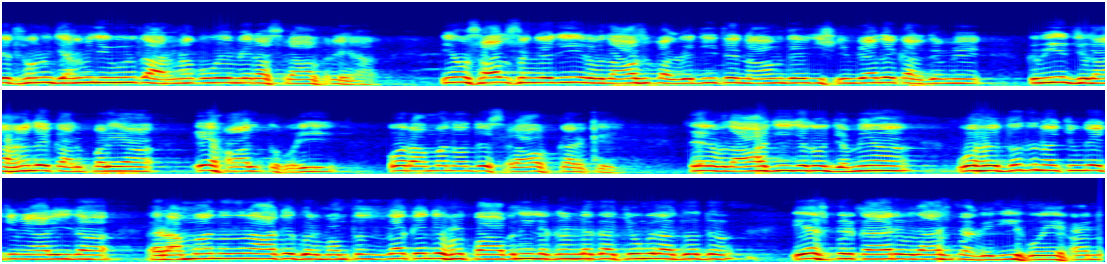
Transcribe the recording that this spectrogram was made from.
ਤੇ ਤੁਹਾਨੂੰ ਜਨਮ ਜ਼ਰੂਰ ਧਾਰਨਾ ਪਊਏ ਮੇਰਾ ਸਰਾਫ ਰਿਹਾ। ਇਉਂ ਸਾਧ ਸੰਗਤ ਜੀ, ਰਵਿਦਾਸ ਭਗਤ ਜੀ ਤੇ ਨਾਮਦੇਵ ਜੀ ਸ਼ਿੰਬਿਆਂ ਦੇ ਘਰ ਜੰਮੇ, ਕਬੀਰ ਜੁਲਾਹਾਂ ਦੇ ਘਰ ਪੜਿਆ ਇਹ ਹਾਲਤ ਹੋਈ। ਉਹ ਰਾਮਾਨੰਦ ਦੇ ਸਰਾਫ ਕਰਕੇ ਤੇ ਰਵਿਦਾਸ ਜੀ ਜਦੋਂ ਜੰਮਿਆ ਉਹ ਦੁੱਧ ਨਾ ਚੁੰਗੇ ਚਮਿਆਰੀ ਦਾ। ਰਾਮਾਨੰਦ ਨਾਲ ਆ ਕੇ ਗੁਰਮੰਤਰ ਦਿੱਤਾ, ਕਹਿੰਦੇ ਹੁਣ ਪਾਪ ਨਹੀਂ ਲੱਗਣ ਲੱਗਾ ਚੁੰਗਲਾ ਦੁੱਧ। ਇਸ ਪ੍ਰਕਾਰ ਉਦਾਸ ਭਗਤ ਜੀ ਹੋਏ ਹਨ।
